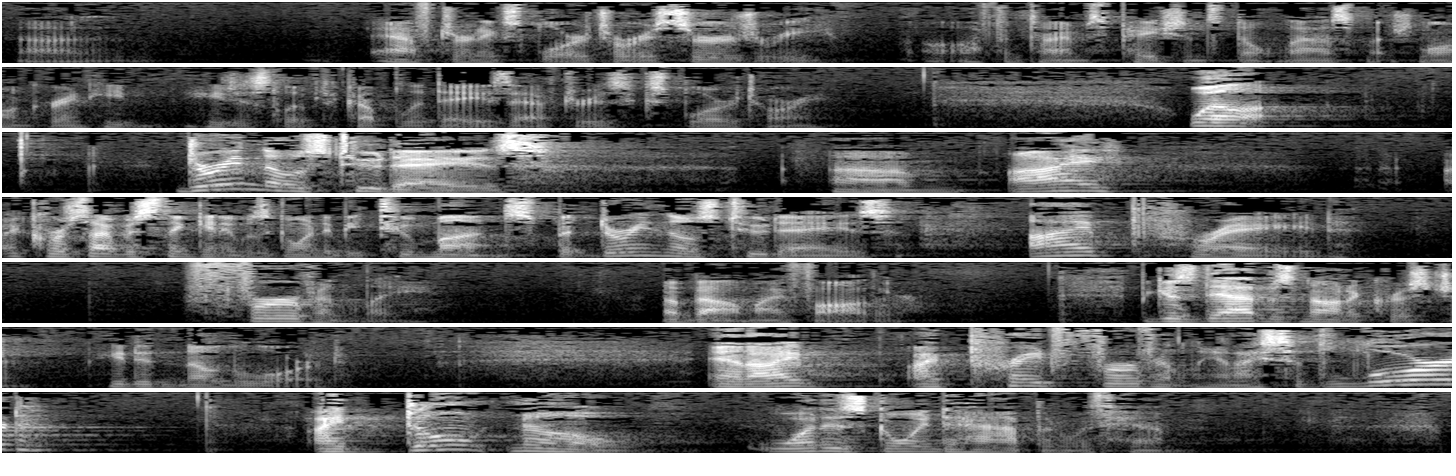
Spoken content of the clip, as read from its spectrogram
uh, after an exploratory surgery, oftentimes patients don't last much longer, and he, he just lived a couple of days after his exploratory. Well, during those two days, um, I, of course, I was thinking it was going to be two months, but during those two days, I prayed fervently about my father. Because dad was not a Christian, he didn't know the Lord. And I, I prayed fervently and I said, Lord, I don't know what is going to happen with him.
